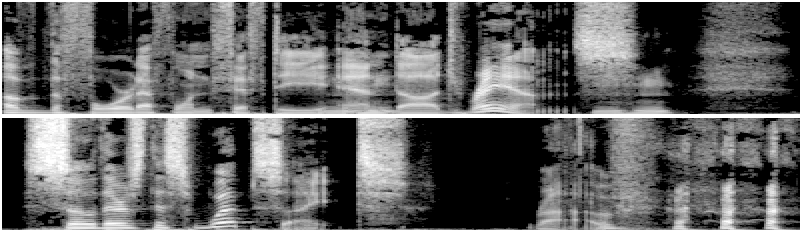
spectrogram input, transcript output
of the Ford F 150 mm-hmm. and Dodge Rams. Mm-hmm. So there's this website, Rav.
